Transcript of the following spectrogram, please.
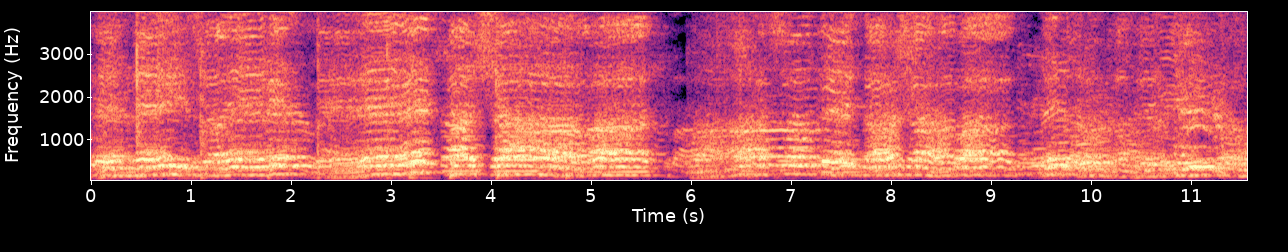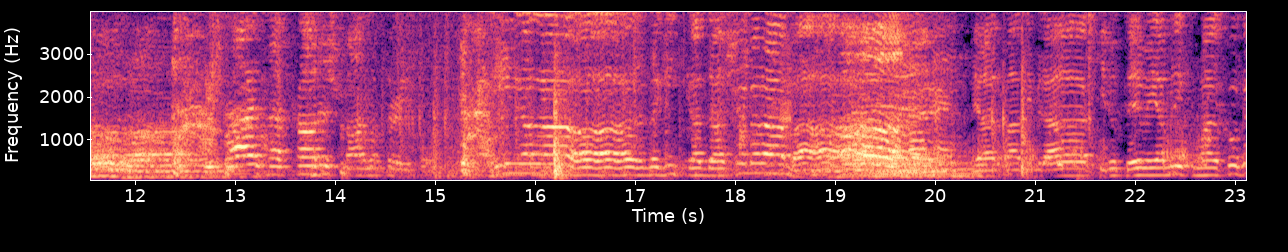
עיני ישראל ואת השבת. ויתקדש שם רבה. ירמה דיברה כילותי וימליך מלכותך.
